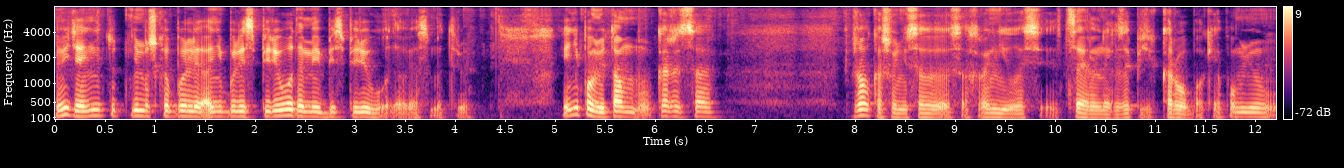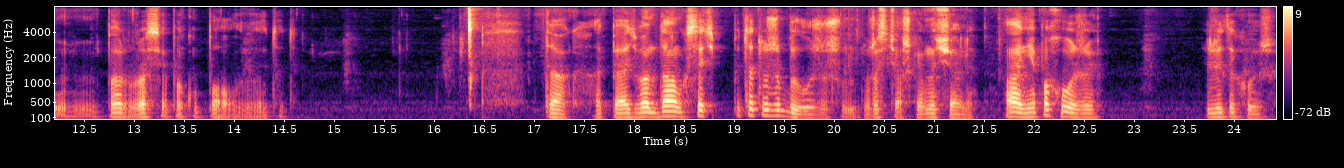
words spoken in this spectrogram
Ну, видите, они тут немножко были, они были с переводами и без переводов, я смотрю. Я не помню, там, кажется, жалко, что не со- сохранилось цельных запи- коробок. Я помню, пару раз я покупал этот. Так, опять Ван Дам. Кстати, этот уже был уже растяжкой в начале. А, не похожий. Или такой же?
